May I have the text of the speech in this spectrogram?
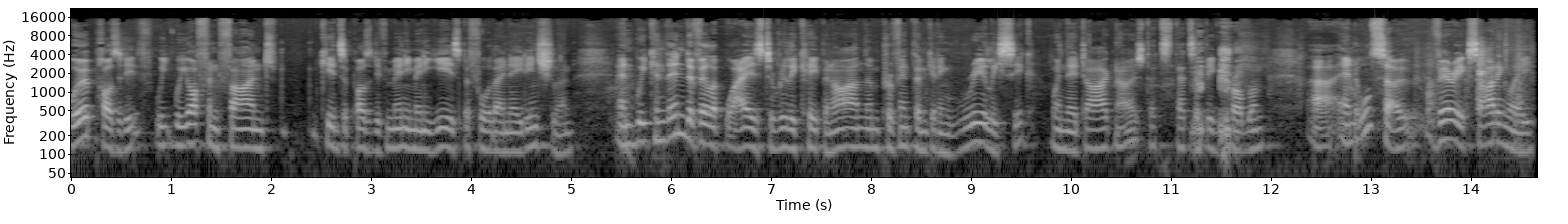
were positive, we, we often find kids are positive many, many years before they need insulin. And we can then develop ways to really keep an eye on them, prevent them getting really sick when they're diagnosed. That's, that's a big problem. Uh, and also, very excitingly,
